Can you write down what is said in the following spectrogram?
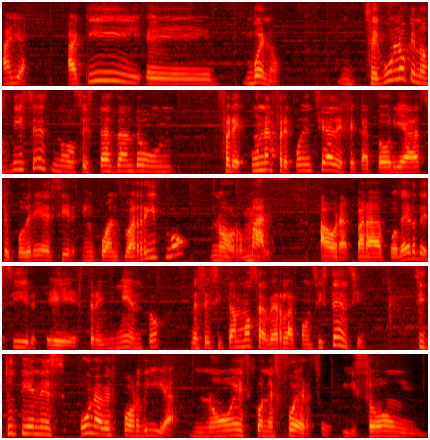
Ah, ya. Aquí, eh, bueno, según lo que nos dices, nos estás dando un, una frecuencia defecatoria, se podría decir, en cuanto a ritmo, normal. Ahora, para poder decir eh, estreñimiento, necesitamos saber la consistencia. Si tú tienes una vez por día, no es con esfuerzo y son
